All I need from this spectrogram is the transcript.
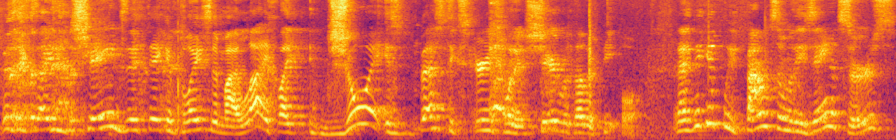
this exciting change that's taken place in my life. Like, joy is best experienced when it's shared with other people. And I think if we found some of these answers,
